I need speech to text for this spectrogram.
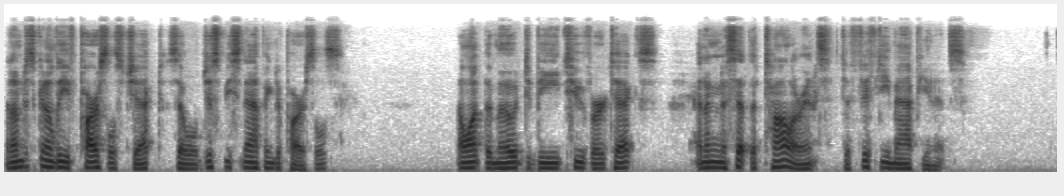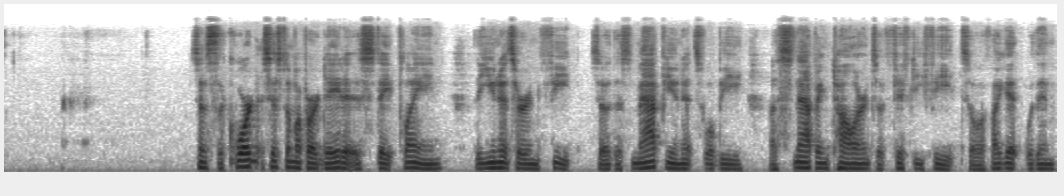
And I'm just going to leave parcels checked, so we'll just be snapping to parcels. I want the mode to be to vertex, and I'm going to set the tolerance to 50 map units. Since the coordinate system of our data is state plane, the units are in feet. So this map units will be a snapping tolerance of 50 feet. So if I get within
